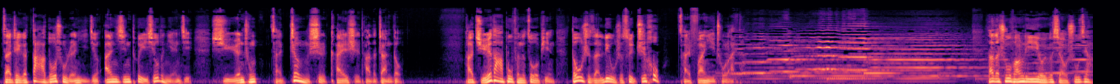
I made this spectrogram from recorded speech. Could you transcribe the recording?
在这个大多数人已经安心退休的年纪，许渊冲才正式开始他的战斗。他绝大部分的作品都是在六十岁之后才翻译出来的。他的书房里有一个小书架，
